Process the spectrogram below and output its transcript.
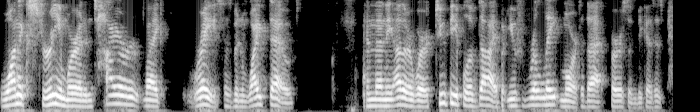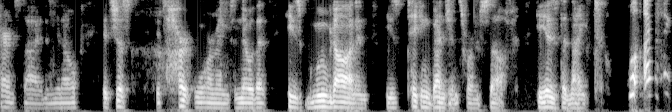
one extreme where an entire like race has been wiped out and then the other where two people have died but you relate more to that person because his parents died and you know it's just it's heartwarming to know that he's moved on and he's taking vengeance for himself. He is the knight. Well i think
